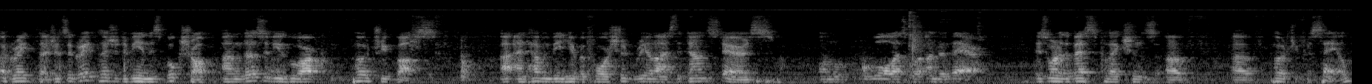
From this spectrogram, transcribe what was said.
a great pleasure. It's a great pleasure to be in this bookshop. Um, those of you who are poetry buffs uh, and haven't been here before should realize that downstairs on the, wall, as we're under there, is one of the best collections of, of poetry for sale.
